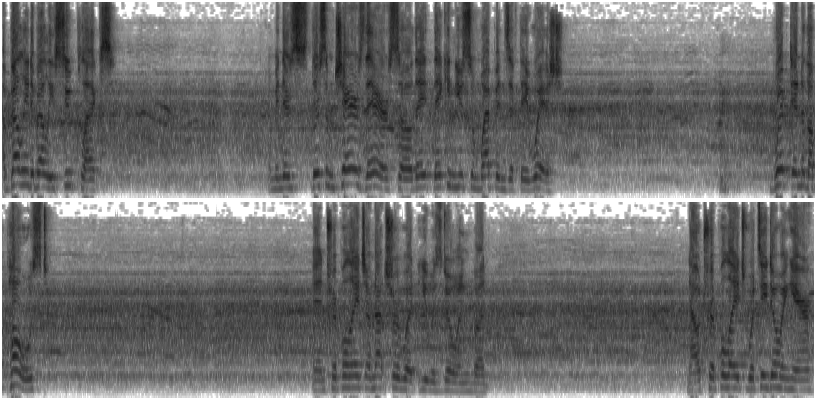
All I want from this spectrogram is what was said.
a belly to belly suplex. I mean there's there's some chairs there so they, they can use some weapons if they wish. Whipped into the post. And Triple H, I'm not sure what he was doing, but now Triple H, what's he doing here?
